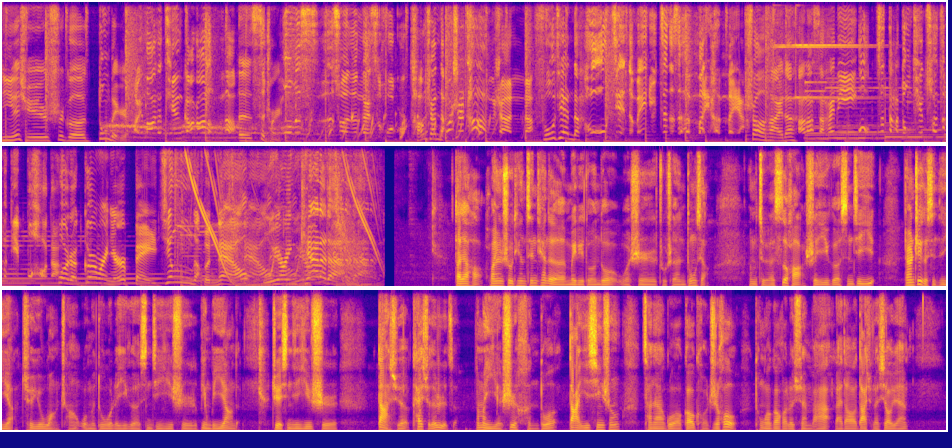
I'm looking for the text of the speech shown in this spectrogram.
你也许是个东北人，哎妈的天嘎嘎冷啊！呃，四川人，我们四川人爱吃火锅。唐山的，我是唐山的，福建的，福建的美女真的是很美很美啊！上海的，阿拉斯海尼。哦，这大冬天穿这么点不好的。或者哥们儿你是北京的。But now we are in Canada。大家好，欢迎收听今天的魅力多伦多，我是主持人东晓。那么九月四号是一个星期一，但是这个星期一啊，却与往常我们度过了一个星期一是并不一样的。这个星期一是大学开学的日子，那么也是很多大一新生参加过高考之后，通过高考的选拔来到大学的校园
